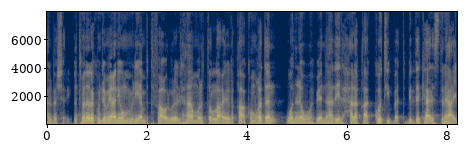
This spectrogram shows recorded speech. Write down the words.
البشري. نتمنى لكم جميعا يوما مليئا بالتفاؤل والإلهام ونتطلع إلى لقائكم غدا. وننوه بأن هذه الحلقة كتبت بالذكاء الاصطناعي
